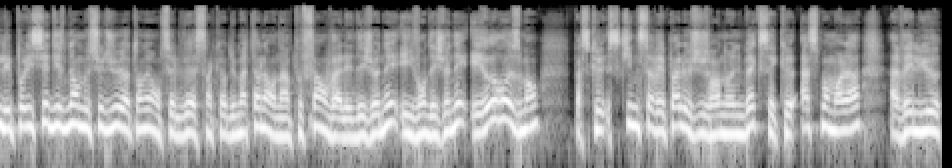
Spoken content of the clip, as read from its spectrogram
Les policiers disent non, monsieur le juge, attendez, on s'est levé à 5 heures du matin, là on a un peu faim, on va aller déjeuner. Et ils vont déjeuner. Et heureusement, parce que ce qu'il ne savait pas, le juge Houellebecq, c'est que ce moment-là avait lieu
